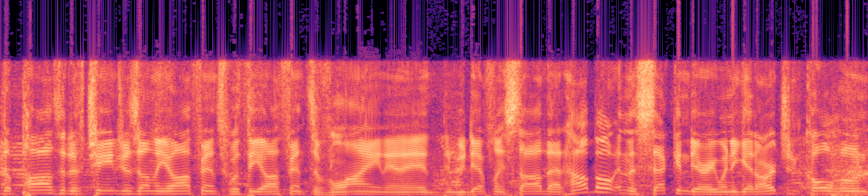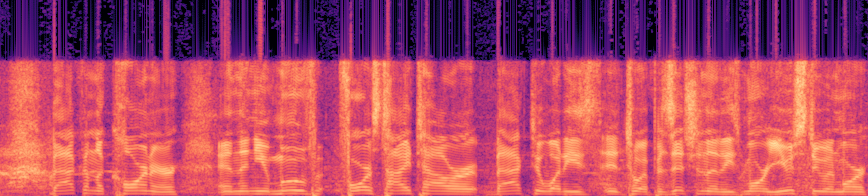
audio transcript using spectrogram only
the positive changes on the offense with the offensive line, and it, we definitely saw that. How about in the secondary when you get Arjen Colquhoun back on the corner, and then you move Forrest Hightower back to what he's to a position that he's more used to and more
